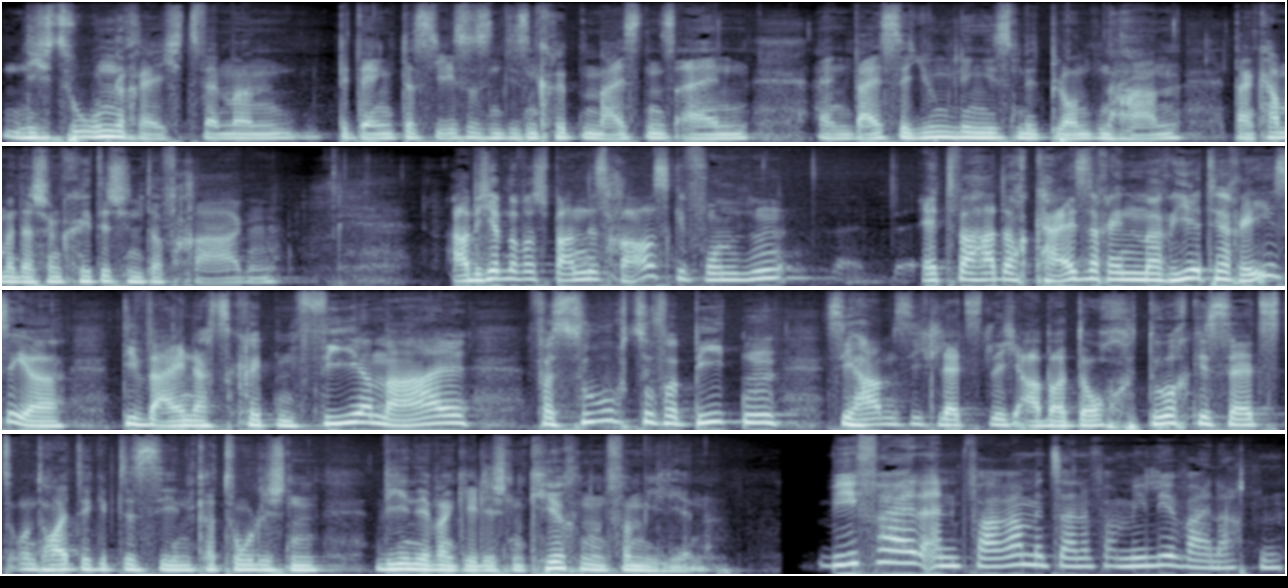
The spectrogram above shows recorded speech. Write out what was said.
nicht zu Unrecht, wenn man bedenkt, dass Jesus in diesen Krippen meistens ein, ein weißer Jüngling ist mit blonden Haaren, dann kann man das schon kritisch hinterfragen. Aber ich habe noch was Spannendes rausgefunden. Etwa hat auch Kaiserin Maria Theresia die Weihnachtskrippen viermal versucht zu verbieten. Sie haben sich letztlich aber doch durchgesetzt und heute gibt es sie in katholischen wie in evangelischen Kirchen und Familien. Wie feiert ein Pfarrer mit seiner Familie Weihnachten?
